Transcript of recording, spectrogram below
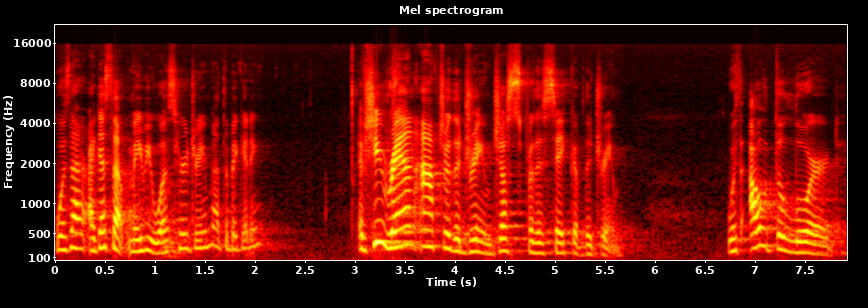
was that, I guess that maybe was her dream at the beginning. If she ran after the dream just for the sake of the dream, without the Lord,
